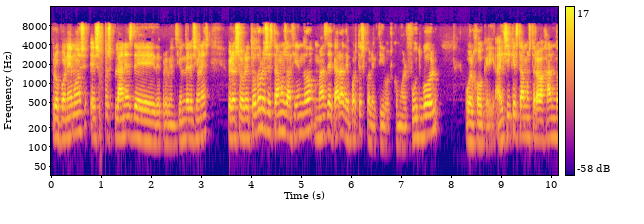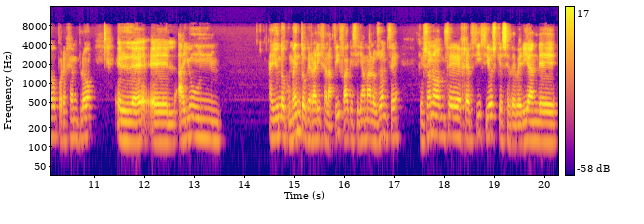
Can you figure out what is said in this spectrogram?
proponemos esos planes de, de, prevención de lesiones, pero sobre todo los estamos haciendo más de cara a deportes colectivos, como el fútbol o el hockey. Ahí sí que estamos trabajando, por ejemplo, hay un, hay un documento que realiza la FIFA que se llama Los 11, que son 11 ejercicios que se deberían de,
